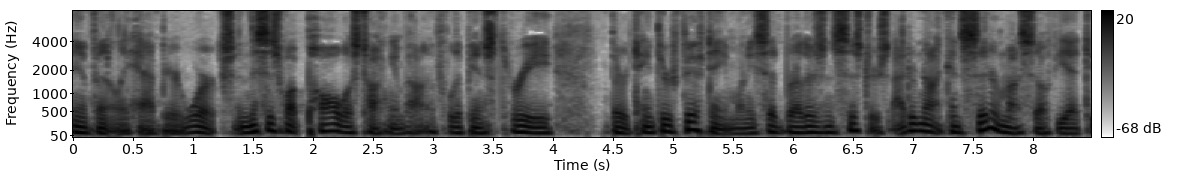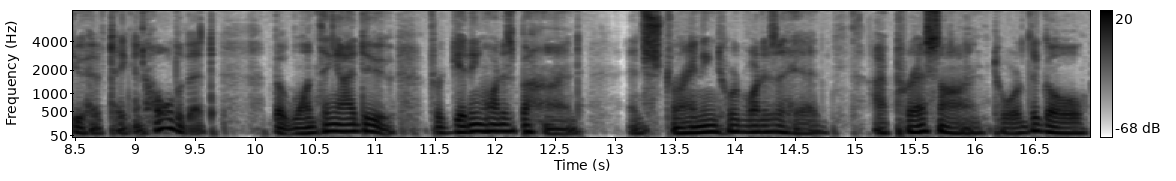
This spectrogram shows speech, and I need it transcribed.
infinitely happier works. And this is what Paul was talking about in Philippians 3 13 through 15 when he said, Brothers and sisters, I do not consider myself yet to have taken hold of it. But one thing I do, forgetting what is behind and straining toward what is ahead, I press on toward the goal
